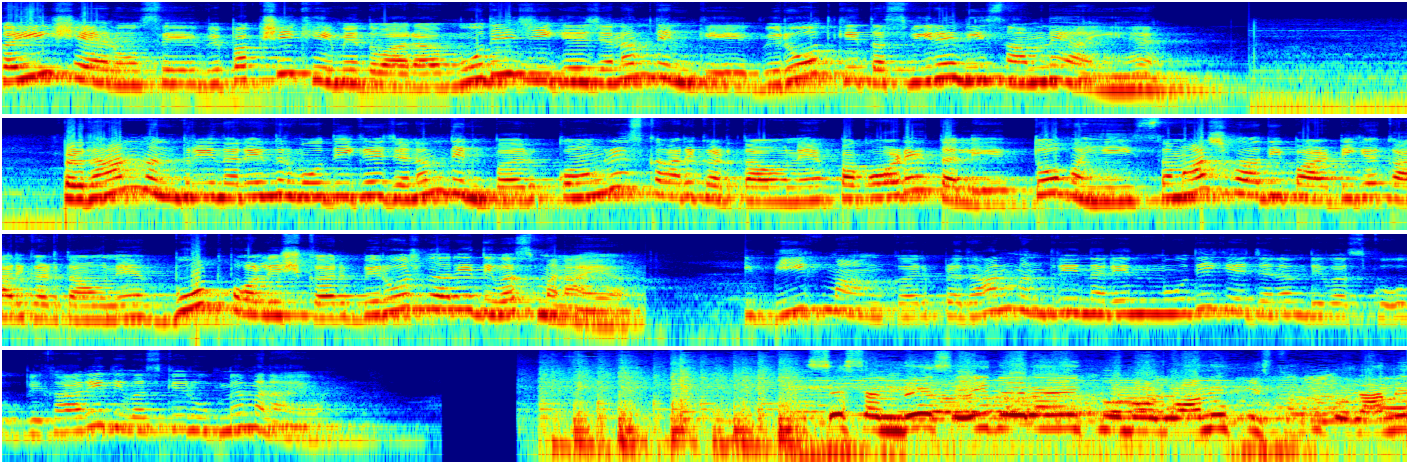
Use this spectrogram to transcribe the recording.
कई शहरों से विपक्षी खेमे द्वारा मोदी जी के जन्मदिन के विरोध की तस्वीरें भी सामने आई हैं। प्रधानमंत्री नरेंद्र मोदी के जन्मदिन पर कांग्रेस कार्यकर्ताओं ने पकौड़े तले तो वहीं समाजवादी पार्टी के कार्यकर्ताओं ने बूट पॉलिश कर बेरोजगारी दिवस मनाया। भीख मांगकर प्रधानमंत्री नरेंद्र मोदी के जन्म दिवस को भिखारी दिवस के रूप में मनाया। से संदेश यही दे रहे हैं कि नौजवानों की स्थिति को जाने।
